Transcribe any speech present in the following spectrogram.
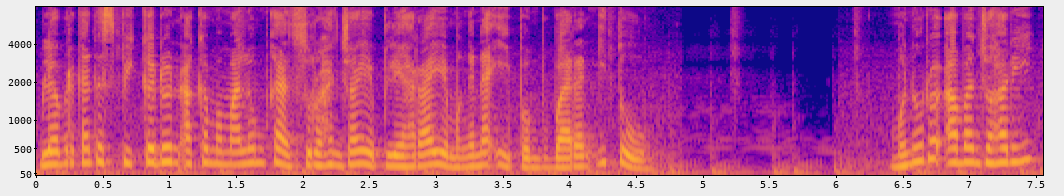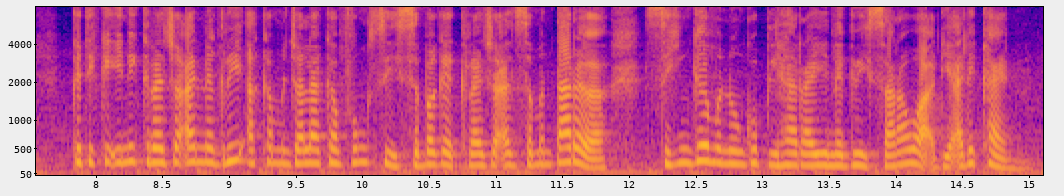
beliau berkata Speaker Dun akan memaklumkan Suruhanjaya Pilihan Raya mengenai pembubaran itu. Menurut Abang Johari, ketika ini kerajaan negeri akan menjalankan fungsi sebagai kerajaan sementara sehingga menunggu pilihan raya negeri Sarawak diadakan.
